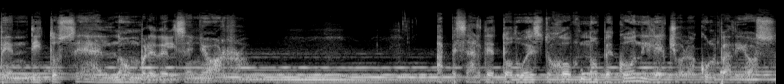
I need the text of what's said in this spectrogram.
Bendito sea el nombre del Señor. Pesar de todo esto, Job no pecó ni le echó la culpa a Dios.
